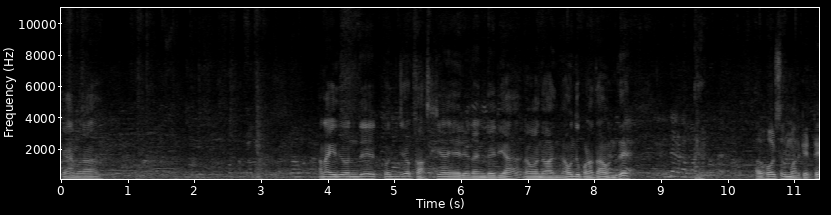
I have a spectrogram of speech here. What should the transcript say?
கேமரா ஆனால் இது வந்து கொஞ்சம் காஸ்ட்லியான ஏரியா தான் இந்த ஏரியா நம்ம வந்து அது நவுந்து போனால் தான் வந்து அது ஹோல்சேல் மார்க்கெட்டு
